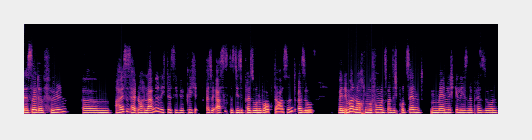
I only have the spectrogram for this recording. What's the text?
das halt erfüllen, ähm, heißt es halt noch lange nicht, dass sie wirklich, also erstens, dass diese Personen überhaupt da sind. Also wenn immer noch nur 25 Prozent männlich gelesene Personen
